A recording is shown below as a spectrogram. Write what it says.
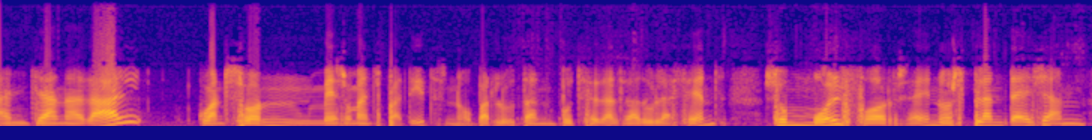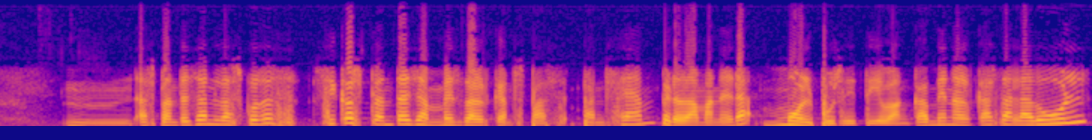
en general quan són més o menys petits, no parlo tant potser dels adolescents, són molt forts, eh? no es plantegen mm, es plantegen les coses, sí que es plantegen més del que ens pensem, però de manera molt positiva. En canvi, en el cas de l'adult,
